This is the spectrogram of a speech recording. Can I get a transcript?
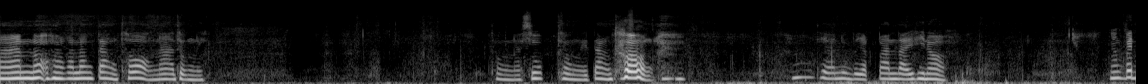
มานเนาะฮากำลังตั้งท้องหน้าตรงนี้ท้องนะซุกท้องนี้ตั้งท้องแถวนี้บอยากปานใดพี่น้อง ยังเป็น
